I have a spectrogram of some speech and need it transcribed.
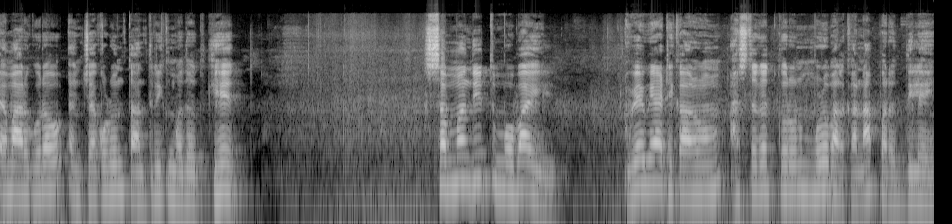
M R Gurav यांच्याकडून तांत्रिक मदत घेत संबंधित मोबाईल वेगवेगळ्या ठिकाणाहून हस्तगत करून मूळ मालकांना परत दिले.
